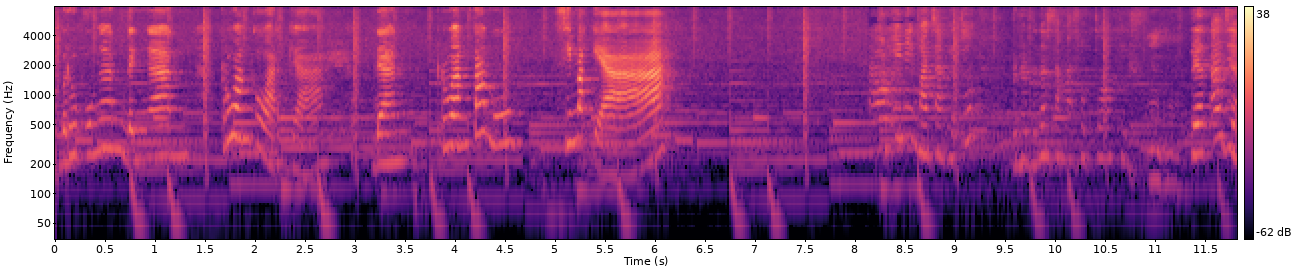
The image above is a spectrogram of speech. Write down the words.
berhubungan dengan ruang keluarga dan ruang tamu. Simak ya. Tahun ini macan itu benar-benar sangat fluktuatif. Mhm. Lihat aja,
